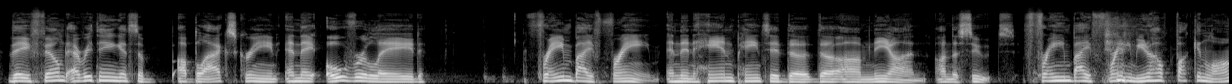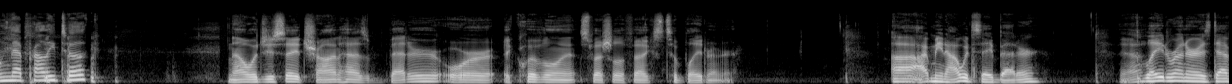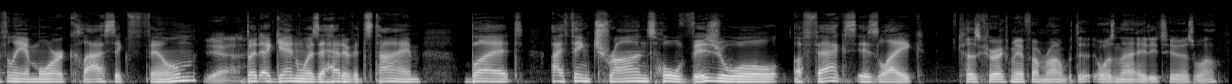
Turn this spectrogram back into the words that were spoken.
they filmed everything against a, a black screen and they overlaid frame by frame and then hand painted the the um, neon on the suits frame by frame. you know how fucking long that probably took. Now, would you say Tron has better or equivalent special effects to Blade Runner? Uh, I mean, I would say better. Yeah. Blade Runner is definitely a more classic film. Yeah. But again, was ahead of its time. But I think Tron's whole visual effects is like, Because correct me if I'm wrong, but th- wasn't that 82 as well?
